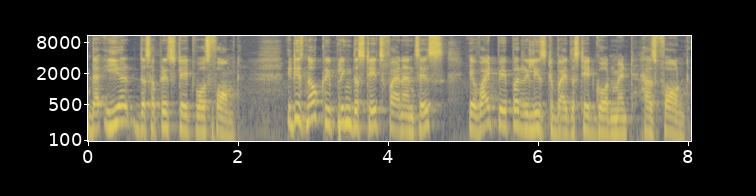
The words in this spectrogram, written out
the year the separate state was formed. It is now crippling the state's finances, a white paper released by the state government has found.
